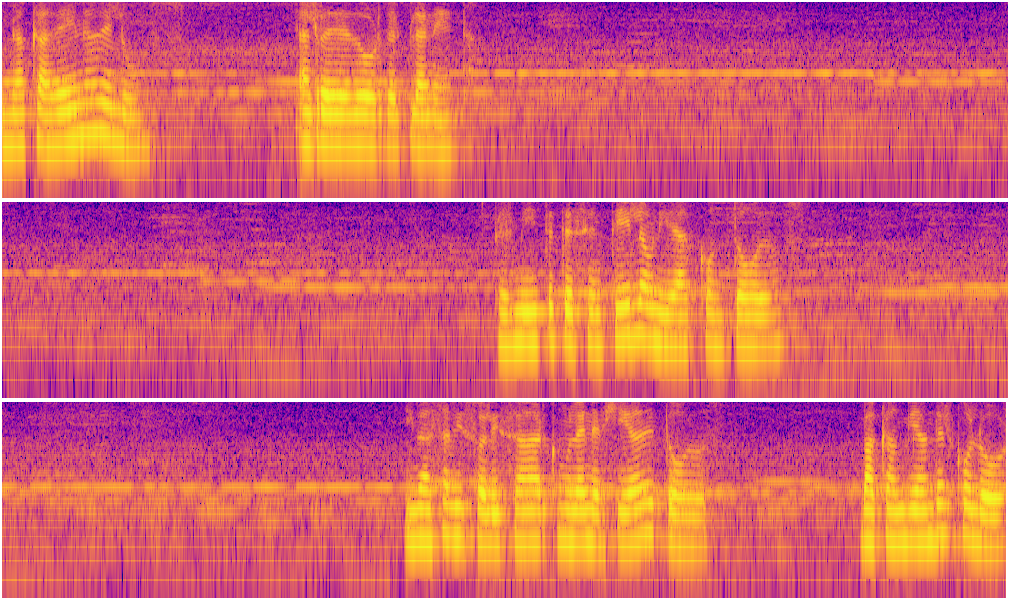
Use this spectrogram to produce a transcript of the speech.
Una cadena de luz alrededor del planeta. Permítete sentir la unidad con todos. Y vas a visualizar cómo la energía de todos va cambiando el color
